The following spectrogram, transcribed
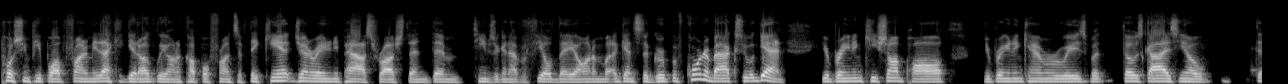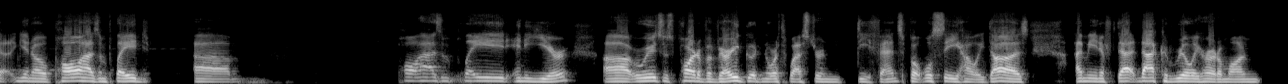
pushing people up front, I mean, that could get ugly on a couple fronts. If they can't generate any pass rush, then then teams are going to have a field day on them against a group of cornerbacks who, again, you're bringing in Keyshawn Paul, you're bringing in Cameron Ruiz, but those guys, you know, you know, Paul hasn't played. Um, Paul hasn't played in a year. Uh, Ruiz was part of a very good Northwestern defense, but we'll see how he does. I mean, if that that could really hurt him on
